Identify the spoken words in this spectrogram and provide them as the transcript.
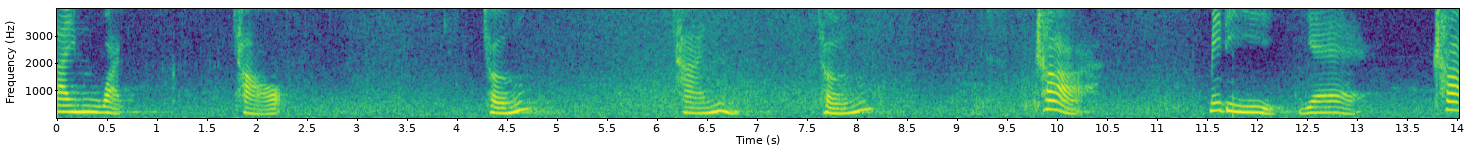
ลายมือวัดเฉาเฉิง ฉัน เฉิงช่าไม่ดี แย่ช่า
